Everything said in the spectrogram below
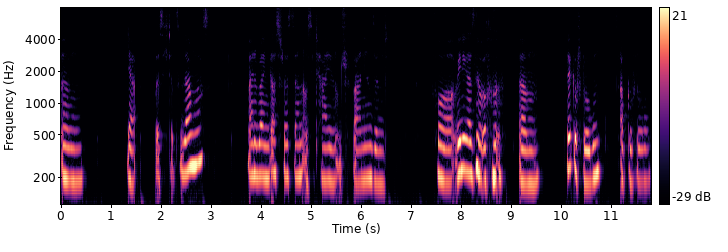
Ähm, ja, was ich dazu sagen muss. Meine beiden Gastschwestern aus Italien und Spanien sind vor weniger als einer Woche ähm, weggeflogen, abgeflogen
